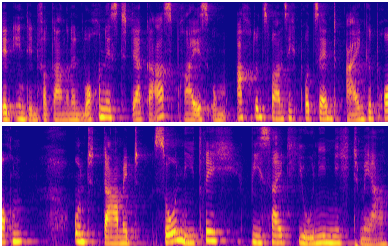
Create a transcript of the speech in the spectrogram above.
Denn in den vergangenen Wochen ist der Gaspreis um 28 Prozent eingebrochen und damit so niedrig wie seit Juni nicht mehr.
